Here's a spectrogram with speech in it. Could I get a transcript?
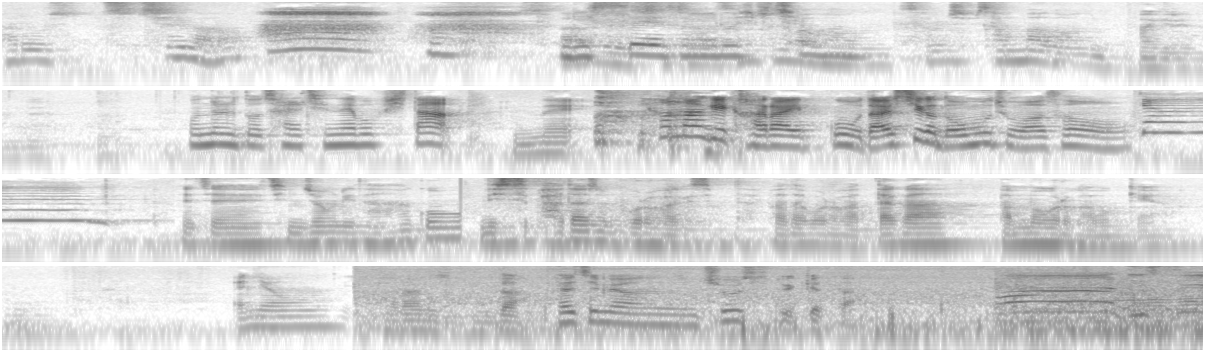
하루 17만 원? 니스에서 하루 17만 원. 33만 원 하기랬는데. 오늘도 잘 지내봅시다. 네. 편하게 갈아입고 날씨가 너무 좋아서 이제 짐 정리 다 하고 니스 바다 좀 보러 가겠습니다. 바다 보러 갔다가 밥 먹으러 가볼게요. 안녕. 바람이 좀 분다. 해지면 추울 수도 있겠다. 와 니스의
